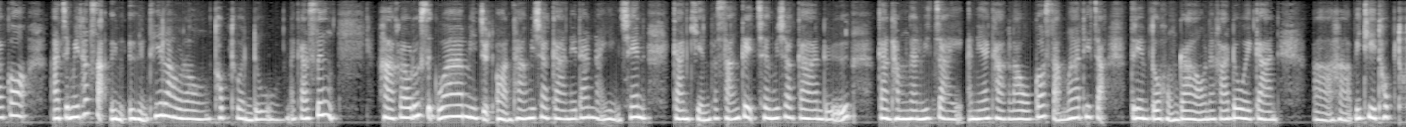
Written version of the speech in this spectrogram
แล้วก็อาจจะมีทักษะอื่น ๆ ที่เราลองทบทวนดูนะคะ ซึ่ง หากเรารู้สึกว่ามีจุดอ่อนทางวิชาการในด้านไหนอย่างเช่น การเขียนภาษาอังกฤษเชิงวิชาการหรือการทำงานวิจัย อันนี้ค่ะเราก็สามารถที่จะเตรียมตัวของเรานะคะ โดยการหาวิธีทบท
